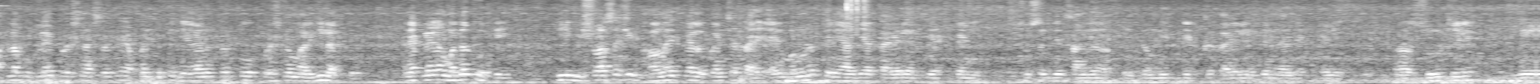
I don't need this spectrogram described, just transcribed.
आपला कुठलाही प्रश्न असेल तरी आपण तिथे गेल्यानंतर तो प्रश्न मार्गी लागतो. आणि आपल्याला मदत होते. ही विश्वासाची भावना इथल्या लोकांच्यात आहे. आणि म्हणूनच त्यांनी आज या कार्यालयात या ठिकाणी सुसज्ज चांगलं एकदम नीटनेटकं कार्यालय त्यांनी आज या ठिकाणी सुरू केले. मी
